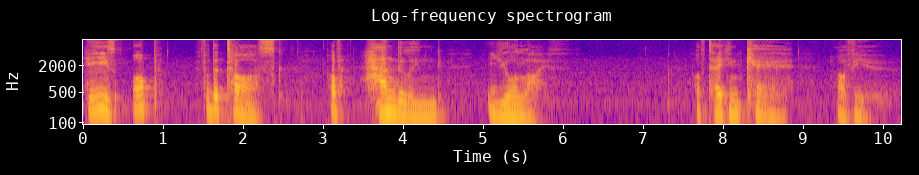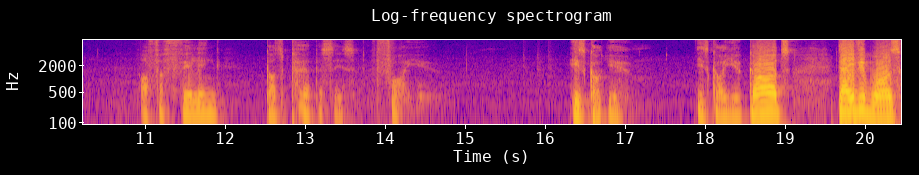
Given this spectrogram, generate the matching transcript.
He is up for the task of handling your life, of taking care of you, of fulfilling God's purposes for you. He's got you. He's got you. God's, David was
